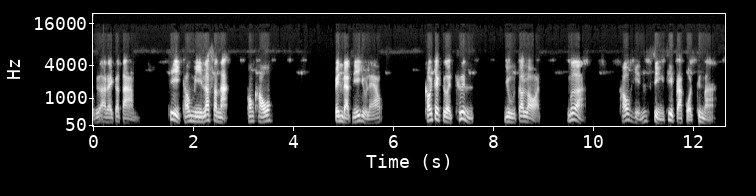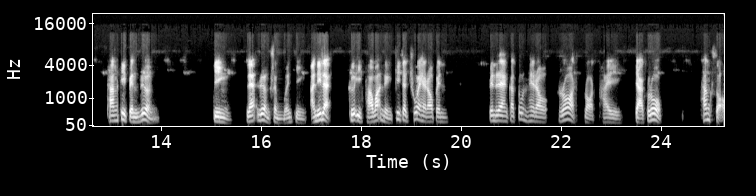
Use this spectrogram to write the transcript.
หรืออะไรก็ตาม ที่เขามีลักษณะของเขาเป็นแบบนี้อยู่แล้ว เขาจะเกิดขึ้นอยู่ตลอดเมื่อเขาเห็นสิ่งที่ปรากฏขึ้นมา ทั้งที่เป็นเรื่องจริงและเรื่องเสมือนจริง อันนี้แหละคืออีกภาวะหนึ่งที่จะช่วยให้เราเป็นเป็นแรงกระตุ้นให้เรารอดปลอดภัยจากโลกทั้งสอง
